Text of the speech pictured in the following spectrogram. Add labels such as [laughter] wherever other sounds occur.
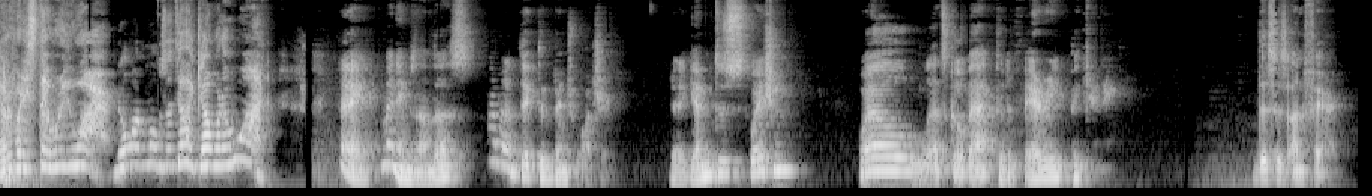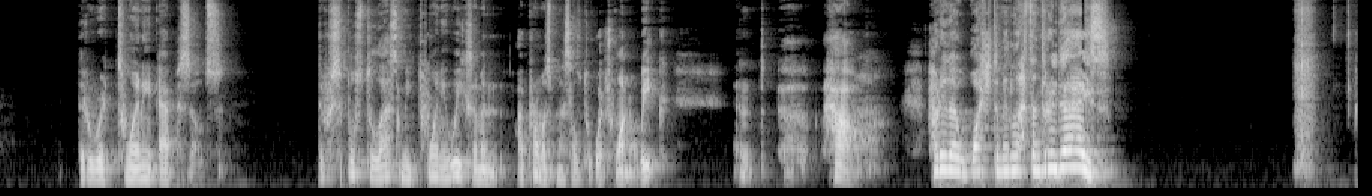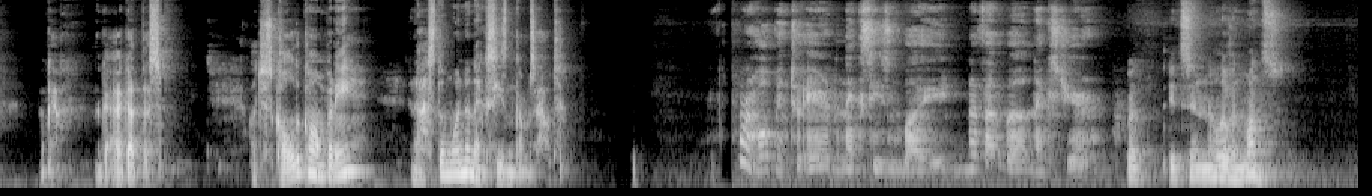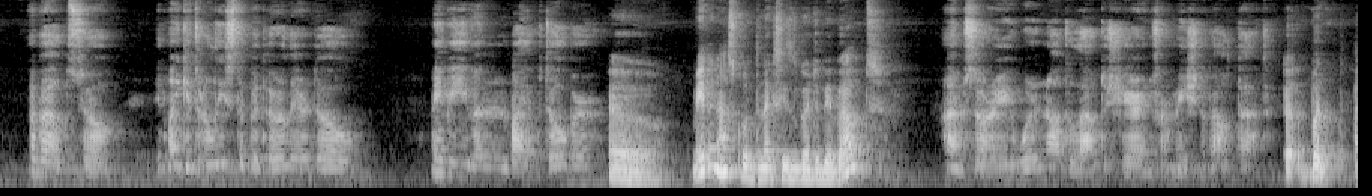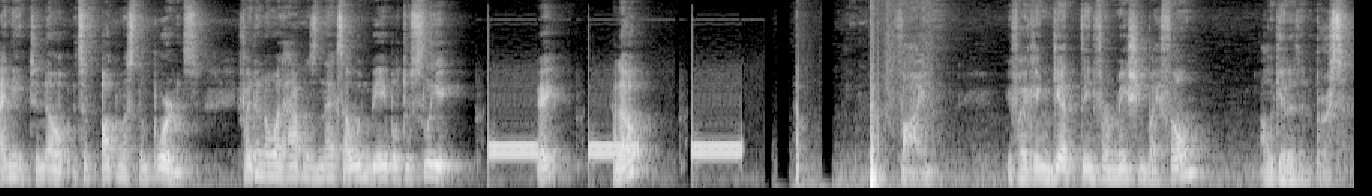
Everybody stay where you are. No one moves until I get what I want. Hey, my name's Andas. I'm an addicted binge watcher. Did I get into this situation? Well, let's go back to the very beginning. This is unfair. There were 20 episodes. They were supposed to last me 20 weeks. I mean, I promised myself to watch one a week. And uh, how? How did I watch them in less than three days? Okay, okay, I got this. I'll just call the company and ask them when the next season comes out. We're hoping to air the next season by November next year. But it's in 11 months. About so. It might get released a bit earlier though. Maybe even by October. Oh. May I then ask what the next season is going to be about? I'm sorry, we're not allowed to share information about that. Uh, but I need to know. It's of utmost importance. If I don't know what happens next, I wouldn't be able to sleep. Hey? Hello? Fine. If I can get the information by phone, I'll get it in person.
